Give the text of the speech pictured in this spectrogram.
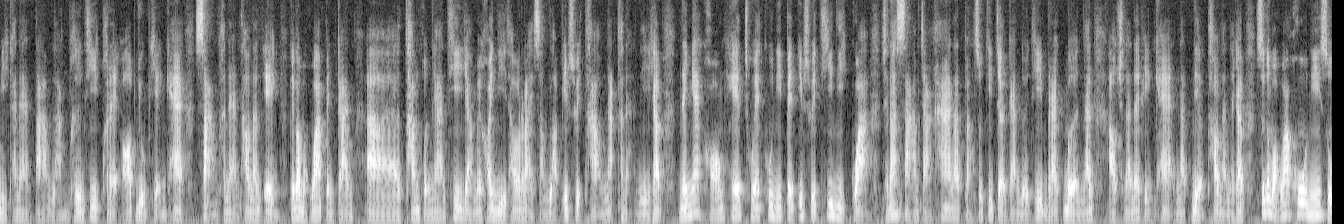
มีคะแนนตามหลังพื้นที่เพลย์ออฟอยู่เพียงแค่ 3 คะแนนเท่านั้นเอง ก็ต้องบอกว่าเป็นการาทำผลงานที่ยังไม่ค่อยดีเท่าไหร่สำหรับอิฟสวิตทาวณขณะนี้ครับ ในแง่ของ Head to Head คู่นี้เป็นอิฟสวิตที่ดีกว่า ชนะ 3 จาก 5 นัดหลังสุดที่เจอกัน โดยที่ Blackburn นั้นเอาชนะได้เพียงแค่นัดเดียวเท่านั้นนะครับ ซึ่งต้องบอกว่าคู่นี้สู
